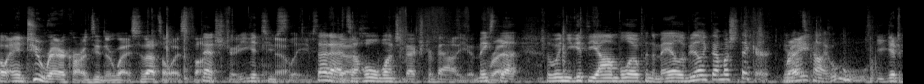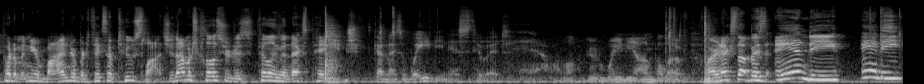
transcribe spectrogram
Oh, and two rare cards either way, so that's always fun. That's true. You get two You know. sleeves. That adds Yeah. a whole bunch of extra value. It makes Right. the when you get the envelope in the mail, it'd be like that much thicker. You know, Right. it's kind of like ooh, You get to put them in your binder, but it takes up two slots. You're that much closer to just filling the next page. it's got a nice weightiness to it. Yeah, I love a good weighty envelope. All right, next up is Andy, Andy,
